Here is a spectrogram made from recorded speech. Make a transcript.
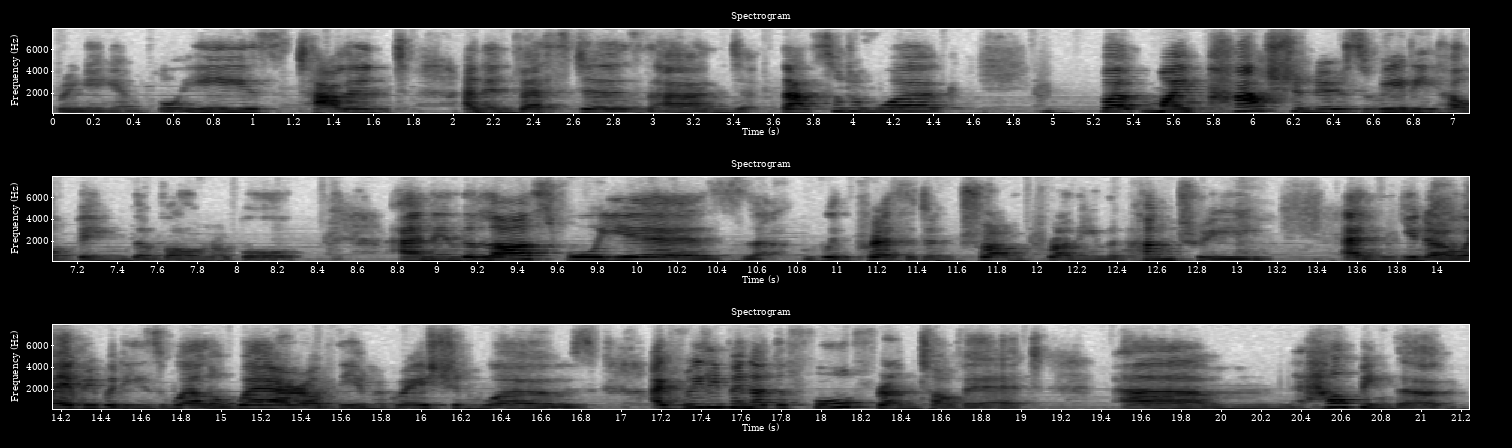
bringing employees, talent, and investors, and that sort of work but my passion is really helping the vulnerable. And in the last four years, with President Trump running the country, and you know everybody's well aware of the immigration woes, I've really been at the forefront of it, um, helping them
